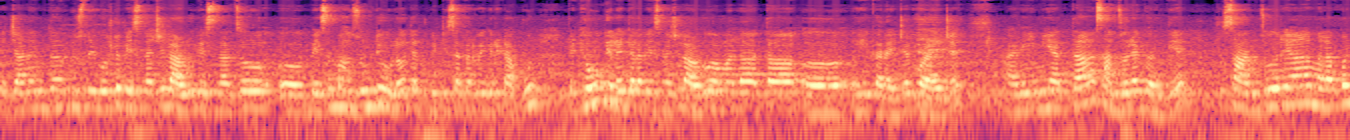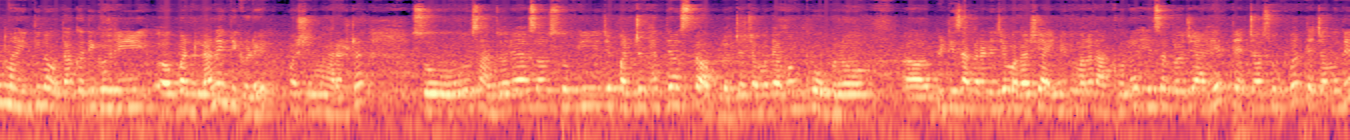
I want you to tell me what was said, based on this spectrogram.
त्याच्यानंतर दुसरी गोष्ट बेसनाचे लाडू बेसनाचं बेसन भाजून ठेवलं त्यात पिठी साखर वगैरे टाकून ते ठेवून दिले. त्याला बेसनाचे लाडू आम्हाला आता हे करायचे आहेत वळायचे आहेत. आणि मी आता सांजोऱ्या करते सांजोऱ्या मला पण माहिती नव्हता. कधी घरी बनला नाही तिकडे पश्चिम महाराष्ट्रात. सो सांजोऱ्या असं असतो की जे पंचखाद्य असतं आपलं ज्याच्यामध्ये आपण खोबरं पिठी साखर आणि जे मगाशी आईने तुम्हाला दाखवलं हे सगळं जे आहे त्याच्यासोबत त्याच्यामध्ये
